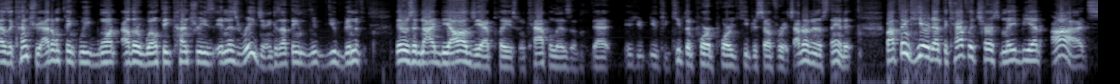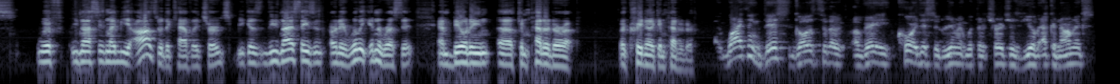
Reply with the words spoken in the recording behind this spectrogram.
as a country, I don't think we want other wealthy countries in this region because I think you've been there was an ideology at place with capitalism that you, you can keep the poor poor, you keep yourself rich. I don't understand it, but I think here that the Catholic Church may be at odds with the United States might be at odds with the Catholic Church because the United States are they really interested in building a competitor up or creating a competitor? Well, I think this goes to the a very core disagreement with the church's view of economics,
